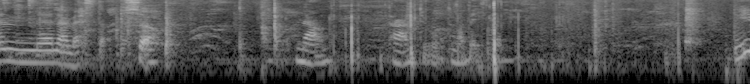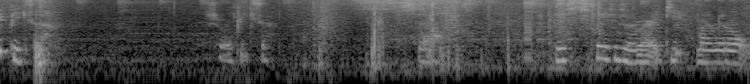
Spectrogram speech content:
and then I messed up so. Now time to go to my basement. We eat pizza. Short pizza. So this place is where I keep my little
